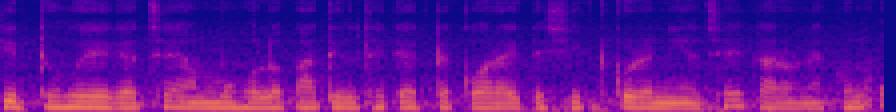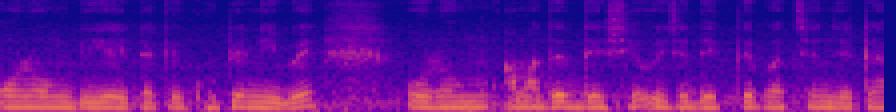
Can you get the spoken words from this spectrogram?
সিদ্ধ হয়ে গেছে, আম্মু হলো পাতিল থেকে একটা কড়াইতে শিফট করে নিয়েছে, কারণ এখন ওরং দিয়ে এটাকে ঘুটে নিবে। ওরং আমাদের দেশে ওই যে দেখতে পাচ্ছেন যেটা,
